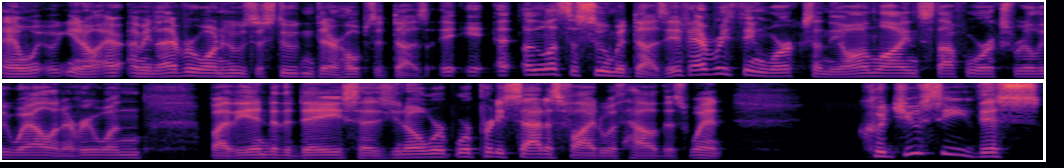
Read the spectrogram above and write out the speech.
and we, you know, I mean, everyone who's a student there hopes it does. It, it, and let's assume it does. If everything works and the online stuff works really well, and everyone by the end of the day says, you know, we're we're pretty satisfied with how this went could you see this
